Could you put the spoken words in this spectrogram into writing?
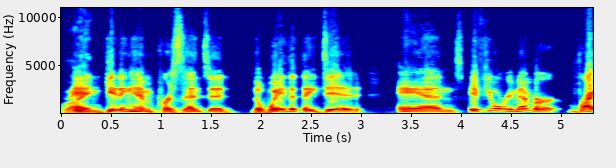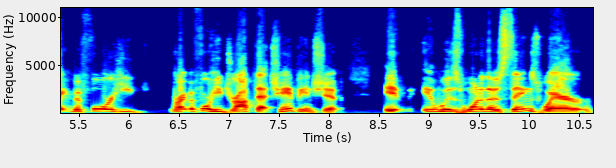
right. in getting him presented the way that they did. And if you'll remember, right before he right before he dropped that championship, it it was one of those things where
